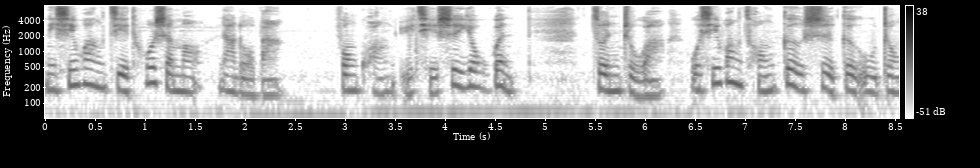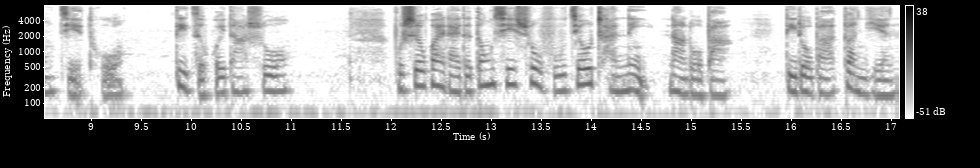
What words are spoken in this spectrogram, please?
你希望解脱什么？”那罗巴疯狂与骑士又问：“尊主啊，我希望从各式各物中解脱。”弟子回答说：“不是外来的东西束缚纠缠你，那罗巴。”蒂洛巴断言：“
